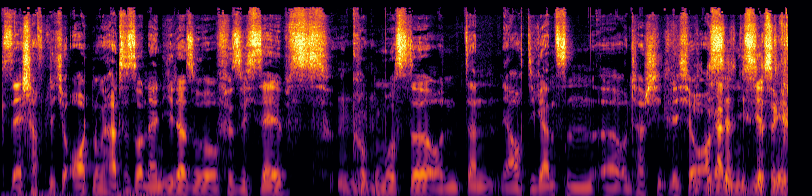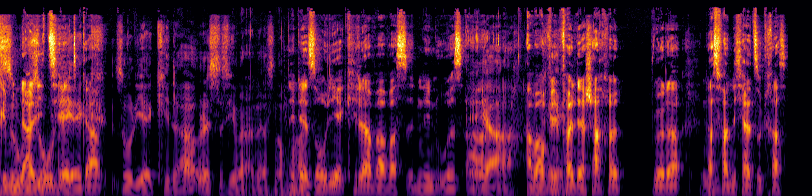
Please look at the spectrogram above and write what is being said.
gesellschaftliche Ordnung hatte, sondern jeder so für sich selbst mhm. gucken musste und dann ja auch die ganzen äh, unterschiedliche organisierte das, das Kriminalität Zodiac, gab. Zodiac Killer oder ist das jemand anders nochmal? Nee, der Zodiac Killer war was in den USA. Ja, Aber auf jeden Fall der Schachwürder, mhm. das fand ich halt so krass,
